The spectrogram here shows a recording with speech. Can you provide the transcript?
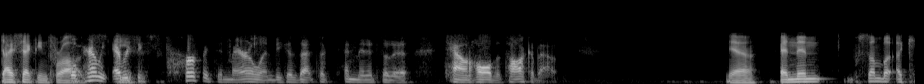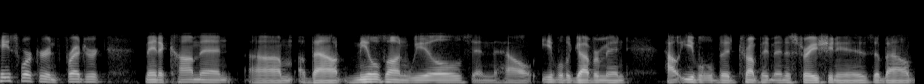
Dissecting frogs. Well, apparently Jesus. everything's perfect in Maryland because that took 10 minutes of the town hall to talk about. Yeah. And then some a caseworker in Frederick made a comment um, about Meals on Wheels and how evil the government, how evil the Trump administration is about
